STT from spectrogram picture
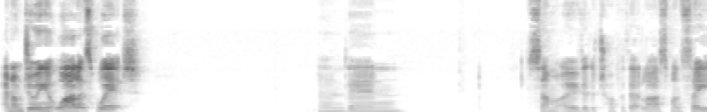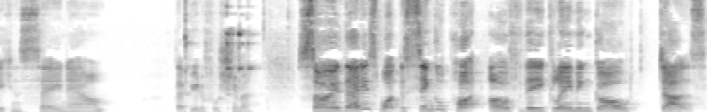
And I'm doing it while it's wet. And then some over the top of that last one. So you can see now that beautiful shimmer. So that is what the single pot of the Gleaming Gold does.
